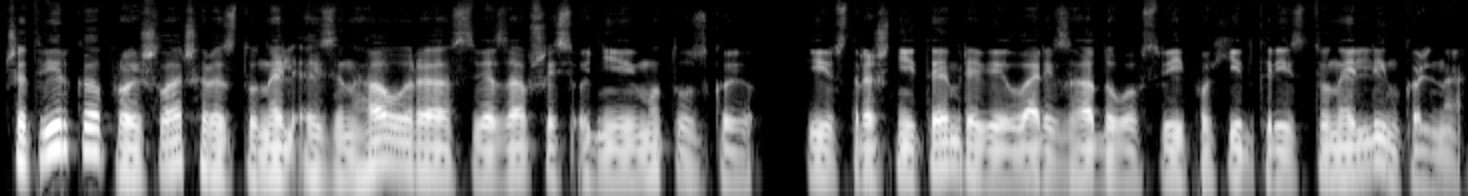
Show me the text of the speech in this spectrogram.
Четвірка пройшла через тунель Ейзенгауера, зв'язавшись однією мотузкою, і в страшній темряві Ларі згадував свій похід крізь тунель Лінкольна.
